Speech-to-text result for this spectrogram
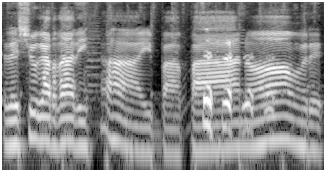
De Sugar Daddy. Ay, papá, no, hombre.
